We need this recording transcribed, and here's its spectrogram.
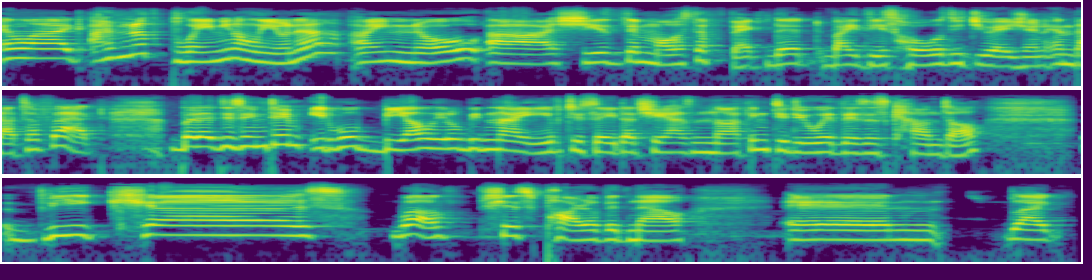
And like i'm not blaming Aliona i know uh, she's the most affected by this whole situation and that's a fact. But at the same time it will be a little bit naive to say that she has nothing to do with this scandal because well, she's part of it now. And like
